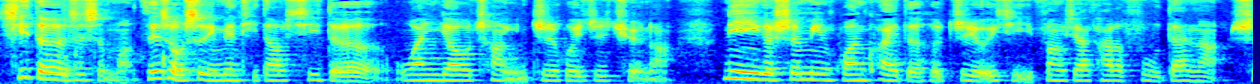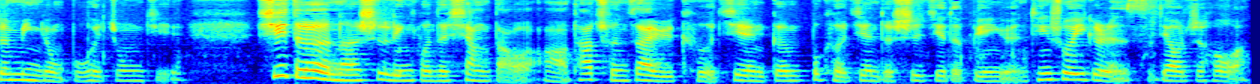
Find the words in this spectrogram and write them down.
西德尔是什么？这首诗里面提到西德尔弯腰畅饮智慧之泉啊，另一个生命欢快的和挚友一起放下他的负担啊，生命永不会终结。西德尔呢是灵魂的向导啊，啊，它存在于可见跟不可见的世界的边缘。听说一个人死掉之后啊，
